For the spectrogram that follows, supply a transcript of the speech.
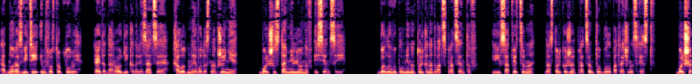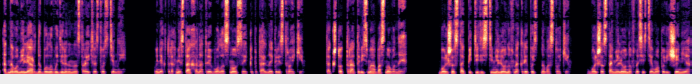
Одно развитие инфраструктуры, а это дороги, канализация, холодное водоснабжение, больше 100 миллионов эссенций. Было выполнено только на 20%, и, соответственно, на столько же процентов было потрачено средств. Больше одного миллиарда было выделено на строительство стены, в некоторых местах она требовала сноса и капитальной перестройки. Так что траты весьма обоснованные. Больше 150 миллионов на крепость на Востоке, больше 100 миллионов на систему оповещения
